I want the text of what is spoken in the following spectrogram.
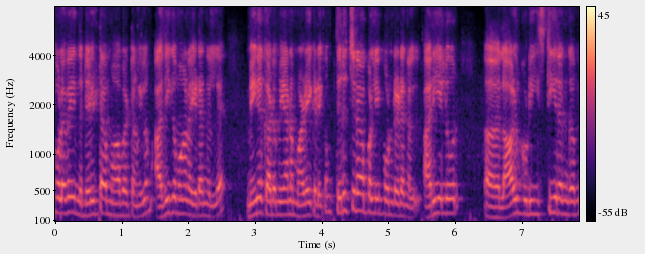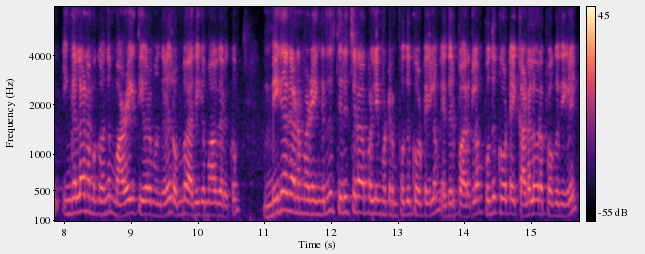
போலவே இந்த டெல்டா மாவட்டங்களிலும் அதிகமான இடங்களில் மிக கடுமையான மழை கிடைக்கும். திருச்சிராப்பள்ளி போன்ற இடங்கள் அரியலூர் லால்குடி ஸ்ரீரங்கம் இங்கெல்லாம் நமக்கு வந்து மழை தீவிரம்ங்கிறது ரொம்ப அதிகமாக இருக்கும். மிக கனமழைங்கிறது திருச்சிராப்பள்ளி மற்றும் புதுக்கோட்டையிலும் எதிர்பார்க்கலாம். புதுக்கோட்டை கடலோர பகுதிகளில்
